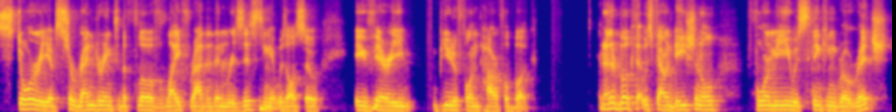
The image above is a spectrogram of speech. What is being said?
story of surrendering to the flow of life rather than resisting it was also a very beautiful and powerful book. Another book that was foundational for me was Think and Grow Rich.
